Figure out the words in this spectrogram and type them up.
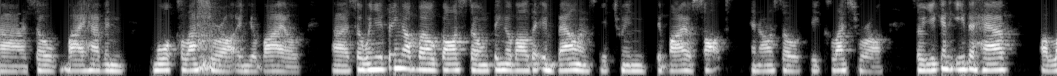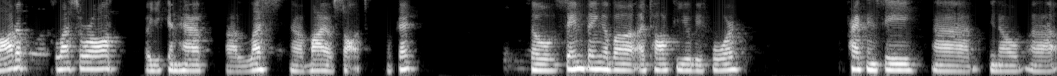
Uh, so by having more cholesterol in your bile. Uh, so when you think about gallstone, think about the imbalance between the bile salt and also the cholesterol. So you can either have a lot of cholesterol or you can have less bile salt. Okay. So same thing about I talked to you before. Pregnancy, uh, you know, uh,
